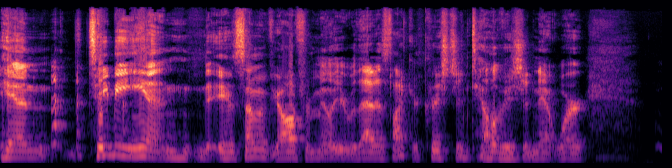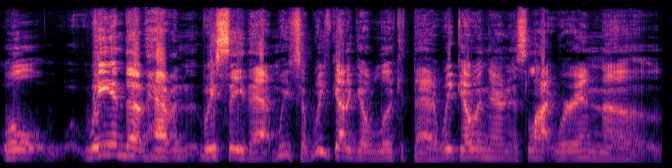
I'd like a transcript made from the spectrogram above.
And TBN, if some of y'all are familiar with that, it's like a Christian television network. Well, we end up having we see that and we said we've got to go look at that. We go in there and it's like we're in uh,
